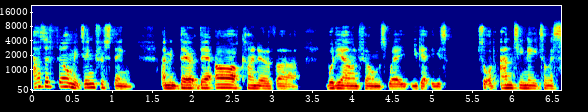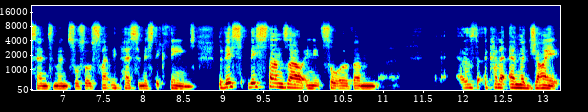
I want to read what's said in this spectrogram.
as a film, it's interesting. I mean, there there are kind of uh, Woody Allen films where you get these sort of anti-natalist sentiments or sort of slightly pessimistic themes. But this this stands out in its sort of um, as a kind of elegiac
